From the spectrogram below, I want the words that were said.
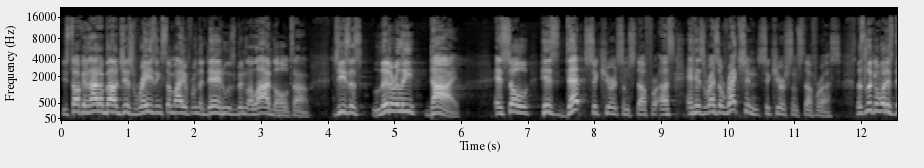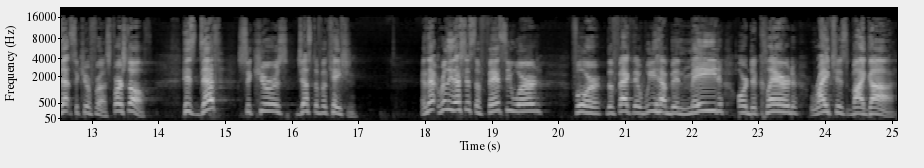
He's talking not about just raising somebody from the dead who's been alive the whole time. Jesus literally died. And so his death secured some stuff for us, and his resurrection secured some stuff for us. Let's look at what his death secured for us. First off, his death secures justification. And that really, that's just a fancy word for the fact that we have been made or declared righteous by God.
